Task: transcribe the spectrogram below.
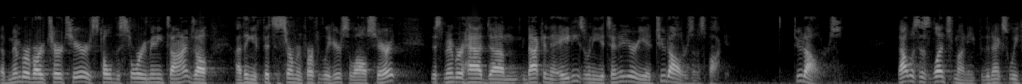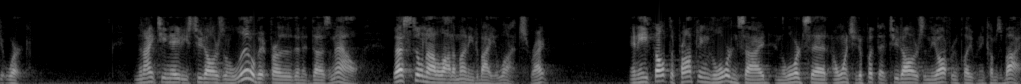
a, member of our church here has told the story many times. I'll, I think it fits the sermon perfectly here, so I'll share it. This member had, um, back in the 80s when he attended here, he had $2 in his pocket. $2. That was his lunch money for the next week at work. In the 1980s, $2 went a little bit further than it does now. That's still not a lot of money to buy you lunch, right? And he felt the prompting of the Lord inside, and the Lord said, I want you to put that $2 in the offering plate when he comes by.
